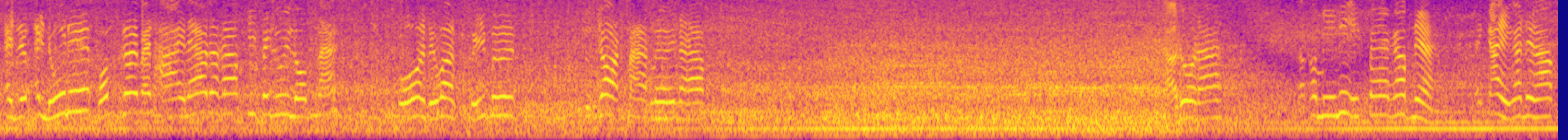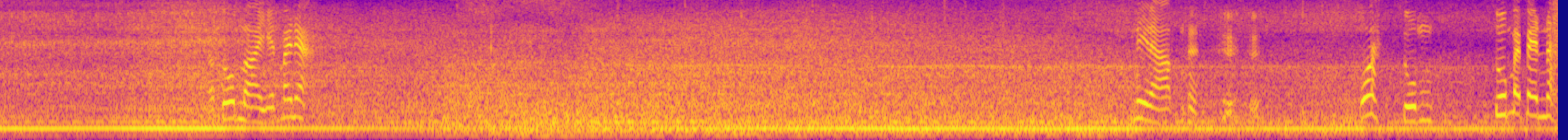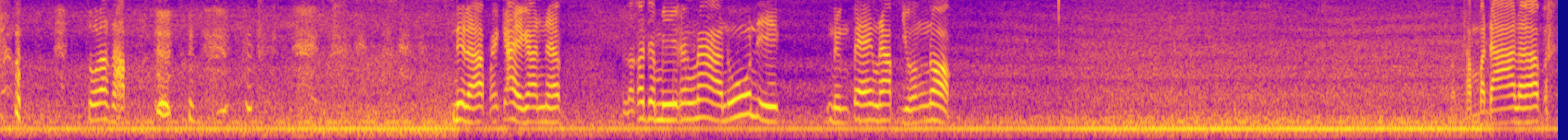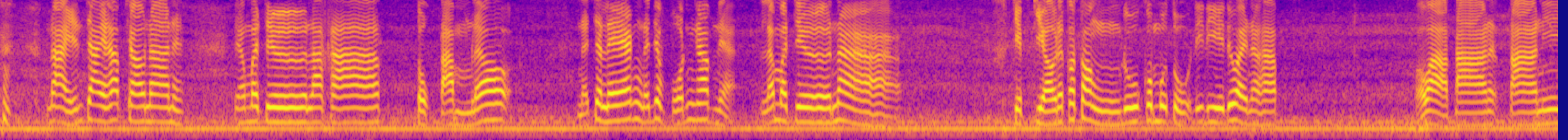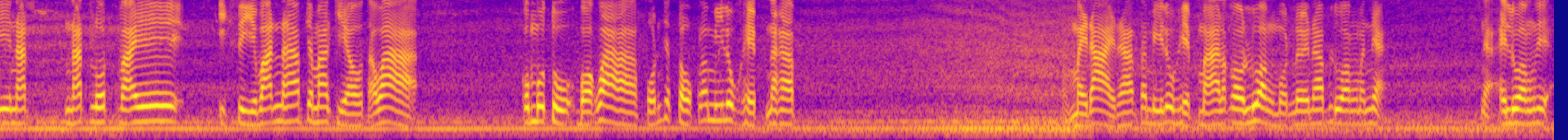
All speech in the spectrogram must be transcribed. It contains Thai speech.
ไอ้หนูไอ้หนูนี่ผมเคยไปถ่ายแล้วนะครับ ที่ไปลุยลมนะโอ้ถือว่าฝีมือสุดยอดมากเลยนะครับเอาดูนะ แล้วก็มีนี่อีกแปลงครับเนี่ยใกล้ๆกันเลยครับกระซูมหน่อยเห็นไหมเนี่ยนี่นะครับ อ้ยซูมซูมไม่เป็นนะโทรศัพท์ นี่แหละครับใกล้ๆกันนะครับ แล้วก็จะมีข้างหน้านู้นอีกหนึ่งแปลงนะครับ อยู่ข้างนอกธรรมดาแล้วครับ น่าเห็นใจครับชาวนาเนี่ย ยังมาเจอราคาตกต่ำแล้ว ไหนจะแรงไหนจะฝนครับเนี่ย แล้วมาเจอหน้า เก็บเกี่ยวเนี่ยก็ต้องดูกรมอุตุดี ๆ ด้วยนะครับ เพราะว่าตาตานี้นัดนัดรถไว้อีก 4 วันนะครับ จะมาเกี่ยว แต่ว่ากรมอุตุบอกว่าฝนจะตกแล้วมีลูกเห็บนะครับ ไม่ได้นะครับ ถ้ามีลูกเห็บมาแล้วก็ล่วงหมดเลยนะครับรวงมันเนี่ย เนี่ยไอ้รวงที่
